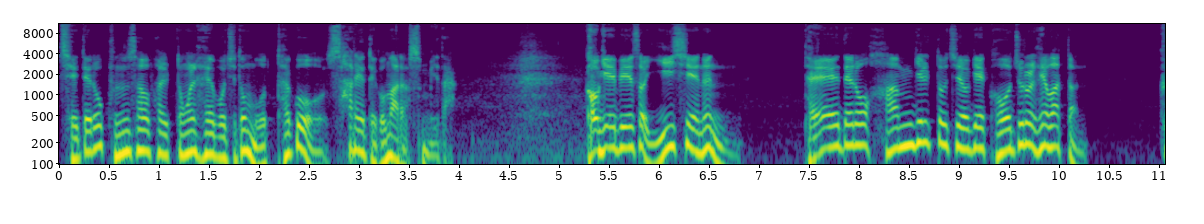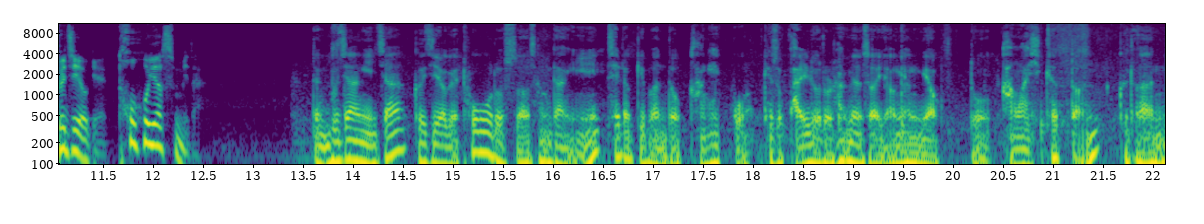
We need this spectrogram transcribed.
제대로 군사 활동을 해보지도 못하고 살해되고 말았습니다. 거기에 비해서 이 시에는 대대로 함길도 지역에 거주를 해왔던 그 지역의 토호였습니다. 무장이자 그 지역의 토호로서 상당히 세력 기반도 강했고 계속 관료를 하면서 영향력도 강화시켰던 그러한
